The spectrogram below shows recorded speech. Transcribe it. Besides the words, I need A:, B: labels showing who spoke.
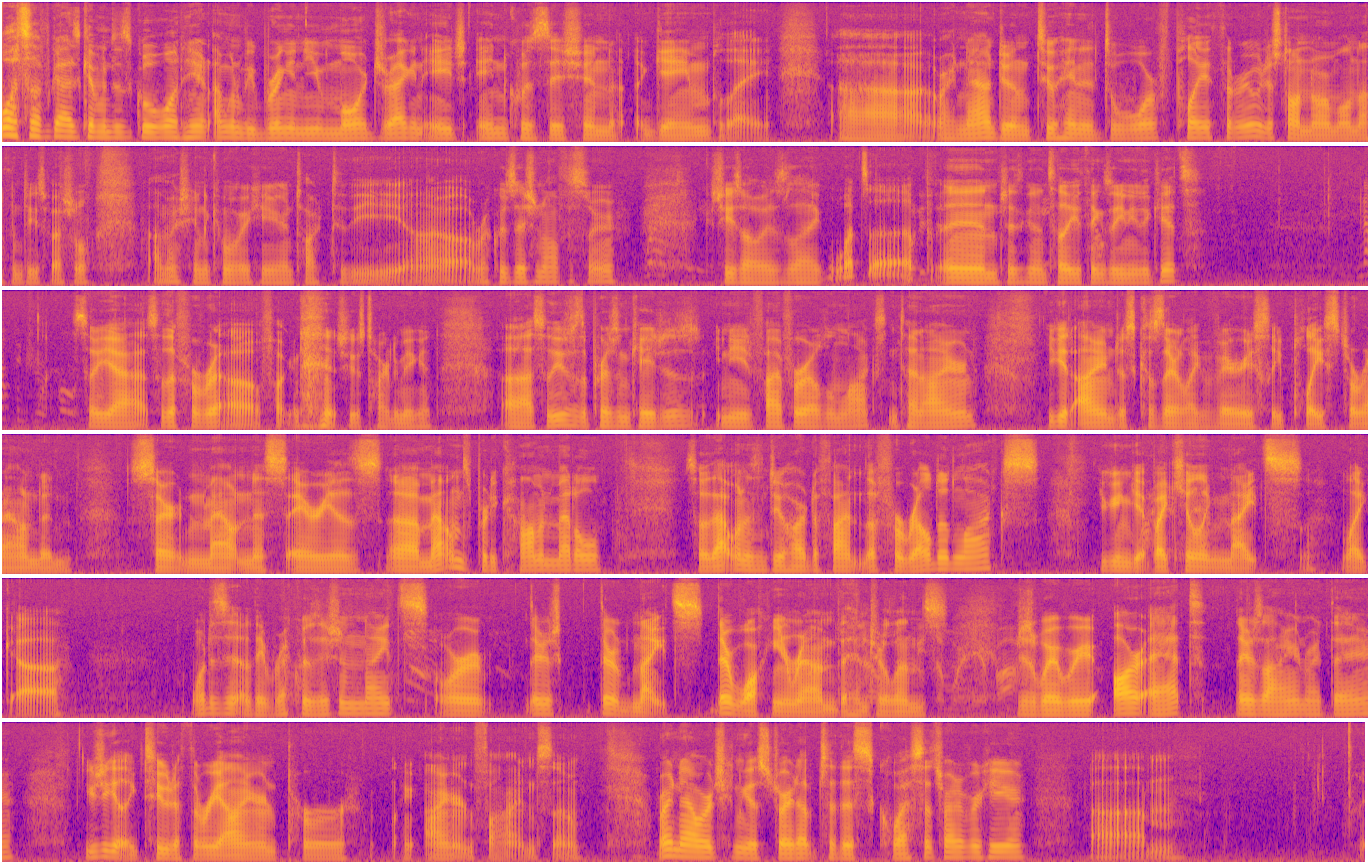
A: What's up guys, Kevin to School One here, I'm going to be bringing you more Dragon Age Inquisition gameplay. Uh, right now, doing two-handed dwarf playthrough, just on normal, nothing too special. I'm actually going to come over here and talk to the uh, requisition officer. She's always like, what's up? And she's going to tell you things that you need to get. So yeah, so the Pharel, oh fucking, she was talking to me again. Uh, so these are the prison cages. You need 5 Ferelden locks and 10 iron. You get iron just because they're like variously placed around in certain mountainous areas. Uh, mountain's pretty common metal, so that one isn't too hard to find. The Ferelden locks you can get by killing knights. Like, uh, what is it? Are they requisition knights? Or they're just, they're knights. They're walking around the hinterlands, which is where we are at. There's iron right there. Usually get like two to three iron per like iron find. So right now we're just gonna go straight up to this quest that's right over here. Um,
